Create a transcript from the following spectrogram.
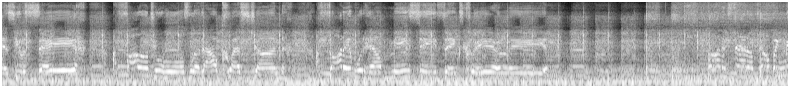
as you say. I followed your rules without question. I thought it would help me see things clearly. But instead of helping me,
